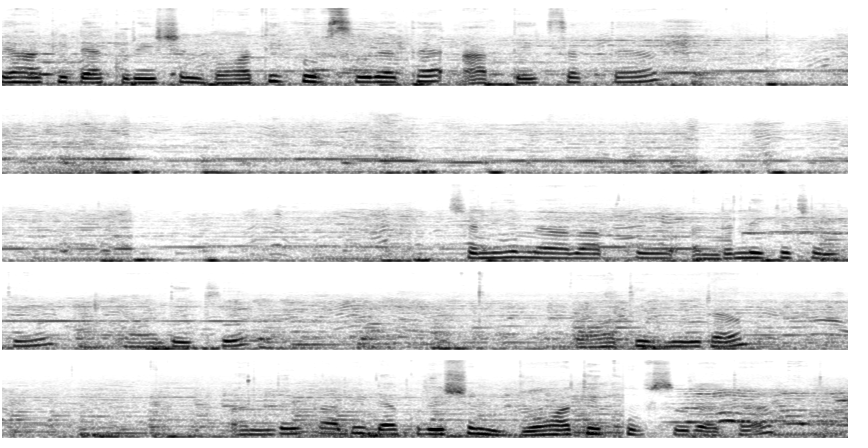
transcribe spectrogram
यहाँ की डेकोरेशन बहुत ही खूबसूरत है, आप देख सकते हैं। चलिए, मैं अब आपको अंदर लेके चलती हूँ। यहाँ देखिए, बहुत ही भीड़ है। अंदर का भी डेकोरेशन बहुत ही खूबसूरत है।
